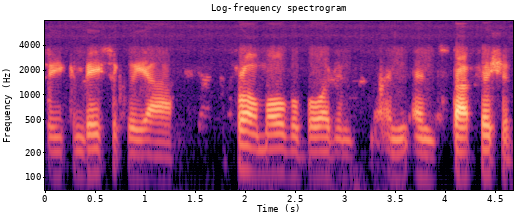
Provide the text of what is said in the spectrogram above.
so you can basically uh, throw them overboard and, and, and start fishing.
